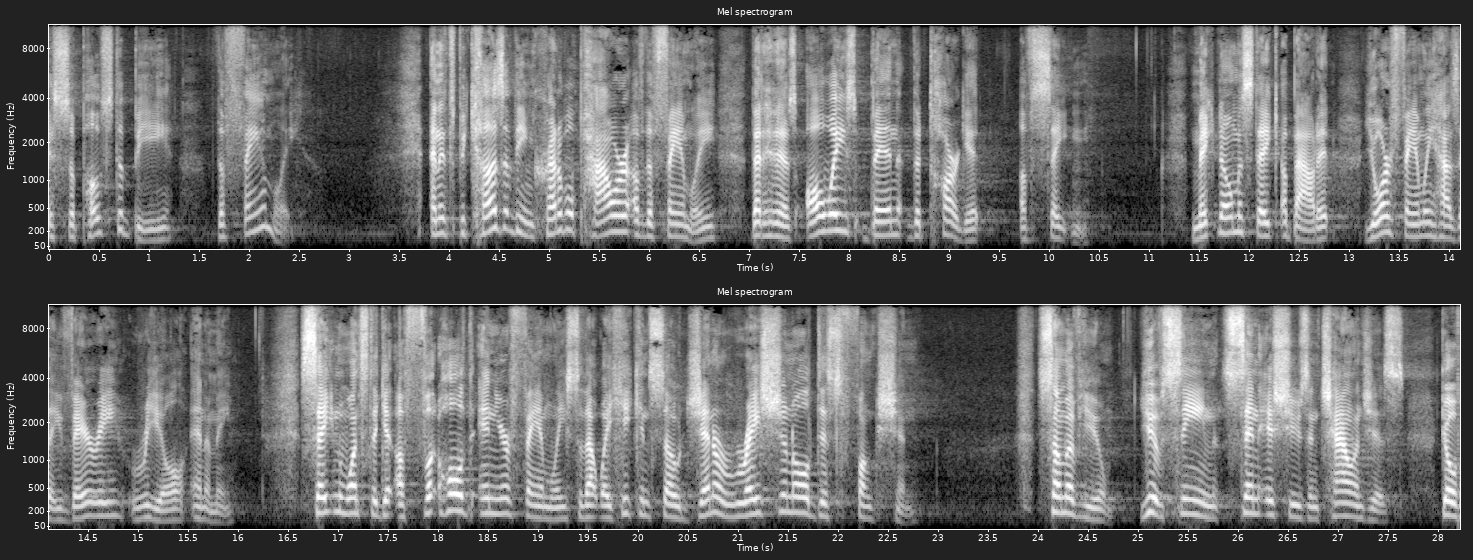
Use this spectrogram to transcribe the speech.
is supposed to be the family. And it's because of the incredible power of the family that it has always been the target of Satan. Make no mistake about it, your family has a very real enemy. Satan wants to get a foothold in your family so that way he can sow generational dysfunction. Some of you, you have seen sin issues and challenges go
